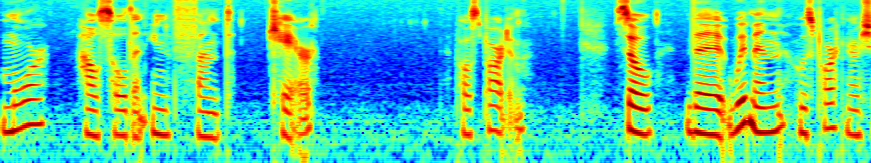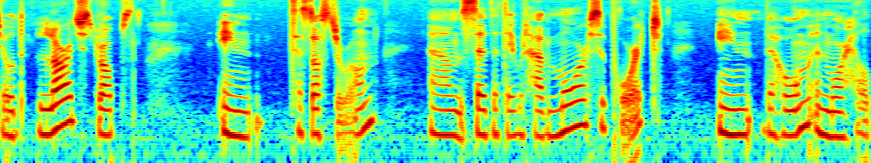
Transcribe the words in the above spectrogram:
more household and infant care postpartum. So the women whose partner showed large drops in testosterone um, said that they would have more support in the home and more help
